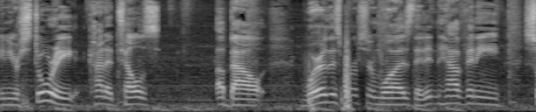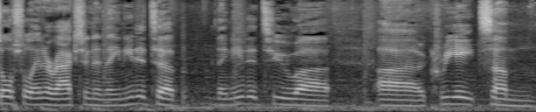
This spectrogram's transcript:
And your story kind of tells about where this person was. They didn't have any social interaction, and they needed to they needed to uh, uh, create some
